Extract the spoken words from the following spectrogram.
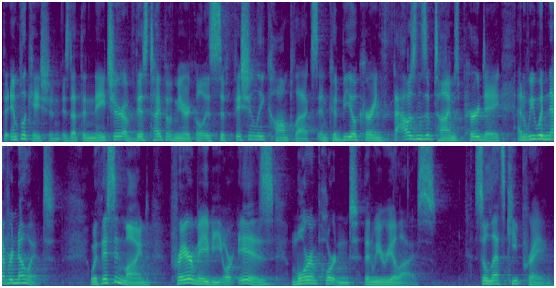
the implication is that the nature of this type of miracle is sufficiently complex and could be occurring thousands of times per day, and we would never know it. With this in mind, prayer may be or is more important than we realize. So let's keep praying.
